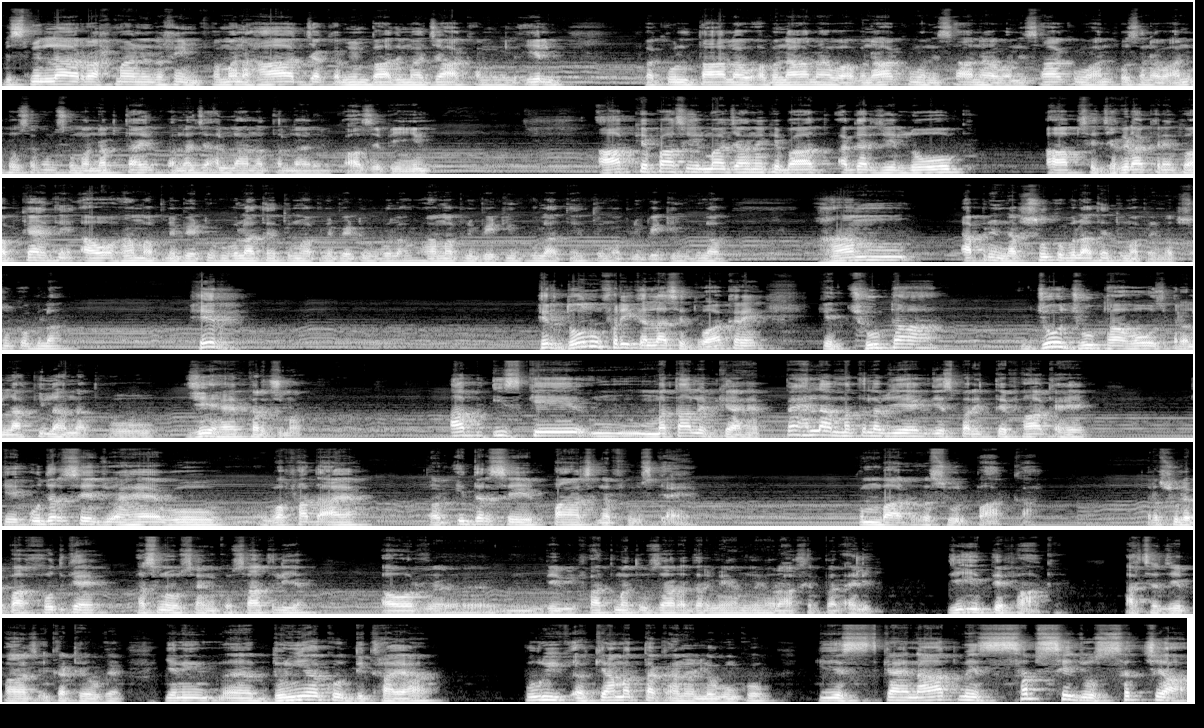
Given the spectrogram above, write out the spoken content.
बसमीम फ़मन हाज बाद जा कमिल फ़कुल ताल अबनाना व अबनाकुम व निसाना व निसाकुम व अनफुसना व अनफुसकुम। सुम नबताइल फ़नज अल्लाबीन आपके पास इल्मा जाने के बाद अगर ये लोग आपसे झगड़ा करें तो आप कह दें, आओ हम अपने बेटों को बुलाते हैं, तुम अपने बेटों को बुलाओ, हम अपनी बेटियों को बुलाते हैं, तुम अपनी बेटियों को बुलाओ। हम अपने नफ्सों को बुलाते हैं, तुम अपने नफ्सों को बुलाओ। फिर फिर दोनों फरीक अल्लाह से दुआ करें कि झूठा, जो झूठा हो उस पर अल्लाह की लानत हो। ये है तर्जमा। अब इसके मतलब क्या है? पहला मतलब ये है जिस पर इत्तेफाक है कि उधर से जो है वो वफद आया और इधर से पाँच नफूस गए। कुंबार रसूल पाक का। रसूल पाक खुद गए, हसन हुसैन को साथ लिया और बीबी फातिमा तो ज़ारा दरमियान में और आखिर पर अली। ये इत्तेफाक है। अच्छा ये पाँच इकट्ठे हो गए। यानी दुनिया को दिखाया, पूरी क़्यामत तक आने लोगों को कि ये कायनात में सबसे जो सच्चा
